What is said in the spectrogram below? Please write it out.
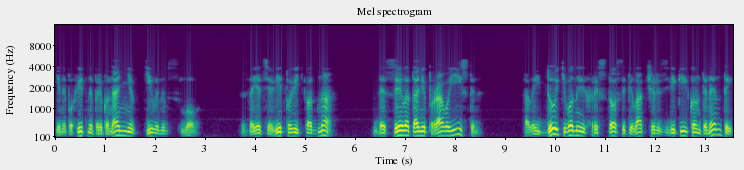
і непохитне переконання втілене в слово. Здається, відповідь одна де сила, там і право і істина. Але йдуть вони, Христос і Пілат, через віки й континенти,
